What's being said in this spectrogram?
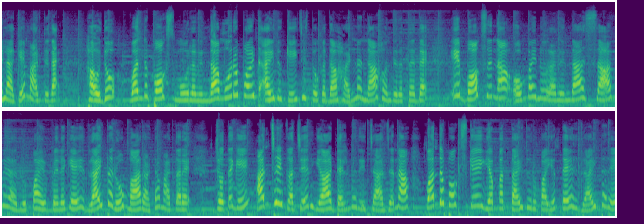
ಇಲಾಖೆ ಮಾಡ್ತಿದೆ. ಹೌದು, ಒಂದು ಬಾಕ್ಸ್ ಮೂರರಿಂದ ಮೂರು ಪಾಯಿಂಟ್ ಐದು ಕೆಜಿ ತೂಕದ ಹಣ್ಣನ್ನ ಹೊಂದಿರುತ್ತದೆ. ಈ ಬಾಕ್ಸ್ ಅನ್ನ ಒಂಬೈನೂರರಿಂದ ಸಾವಿರ ರೂಪಾಯಿ ಬೆಲೆಗೆ ರೈತರು ಮಾರಾಟ ಮಾಡ್ತಾರೆ. ಜೊತೆಗೆ ಅಂಚೆ ಕಚೇರಿಯ ಡೆಲಿವರಿ ಚಾರ್ಜ್ ಅನ್ನ ಒಂದು ಬಾಕ್ಸ್ಗೆ ಎಂಬತ್ತೈದು ರೂಪಾಯಿಯಂತೆ ರೈತರೇ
